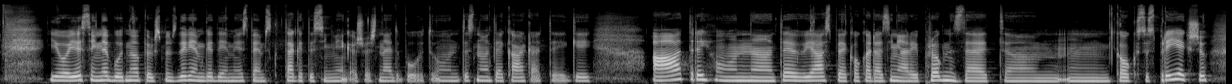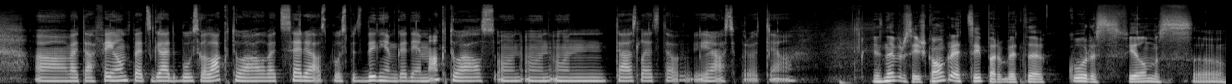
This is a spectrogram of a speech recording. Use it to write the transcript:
jo, ja es viņu nebūtu nopircis pirms diviem gadiem, iespējams, ka tagad es viņu vienkārši nedabūtu. Un tas notiek ārkārtīgi ātri, un tev jāspēj kaut kādā ziņā arī prognozēt um, kaut kas uz priekšu, uh, vai tā filma pēc gada būs vēl aktuāla, vai tas seriāls būs pēc diviem gadiem aktuāls, un, un, un tās lietas tev ir jāsaprot. Jā. Es neprasīšu konkrēti ciparu, bet uh, kuras filmas. Uh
